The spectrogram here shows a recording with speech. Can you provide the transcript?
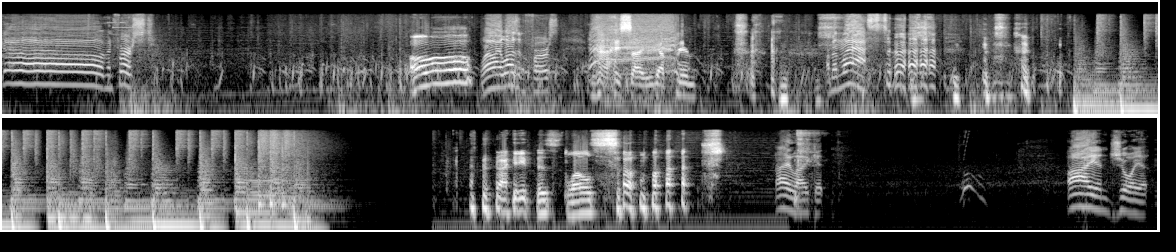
Go! I'm in first. Oh! Well, I wasn't first. I saw you got pinned. I'm in last. I hate this level so much. I like it. I enjoy it.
